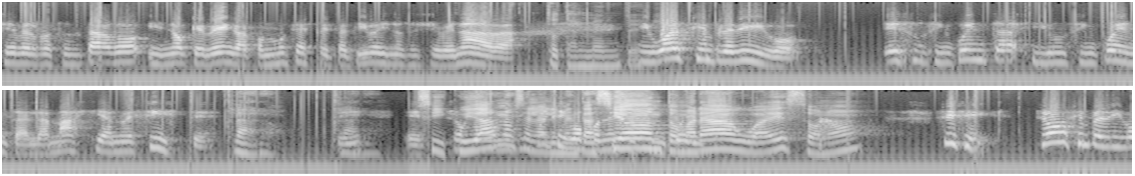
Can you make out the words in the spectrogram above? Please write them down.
lleve el resultado y no que venga con mucha expectativa y no se lleve nada. Totalmente. Igual siempre digo, es un 50 y un 50, la magia no existe. Claro. Sí, cuidarnos en la alimentación, tomar agua, eso, ¿no? Sí, sí. Yo siempre digo,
